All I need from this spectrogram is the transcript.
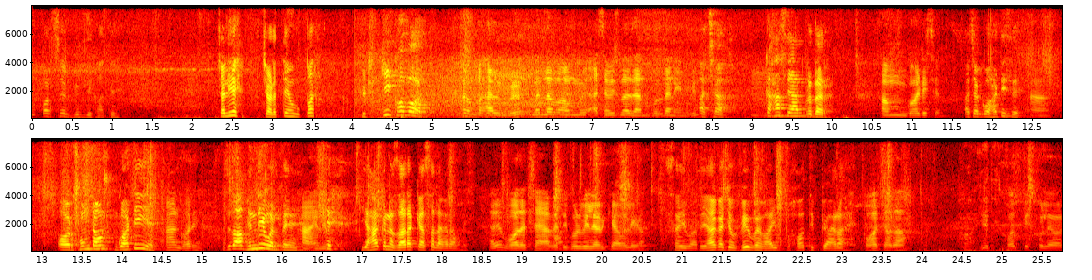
ऊपर से व्यू दिखाते हैं। चलिए चढ़ते हैं ऊपर। की खबर। मतलब हम असमिस में जान बोलता नहीं लेकिन अच्छा कहाँ से आप ब्रदर हम गुवाहाटी से। अच्छा गुवाहाटी से? हाँ। और होम टाउन गुवाहाटी ही है? हाँ गुवाहाटी। अच्छा तो आप हिंदी बोलते हैं। हाँ, हिंदी। यहाँ का नज़ारा कैसा लग रहा है भाई? अरे बहुत अच्छा है यहाँ पे। दीपुर व्हीलर क्या बोलेगा? सही बात है। यहाँ का जो व्यू है भाई बहुत ही प्यारा है। बहुत ज़्यादा। हाँ ये बहुत पीसफुल है और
